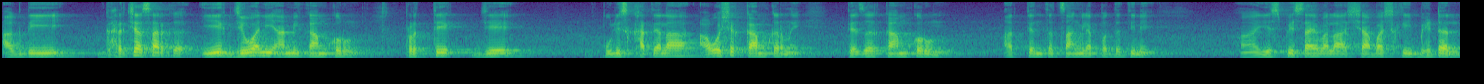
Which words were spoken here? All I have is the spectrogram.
अगदी घरच्यासारखं एक जीवानी आम्ही काम करून प्रत्येक जे पोलीस खात्याला आवश्यक काम करणे त्याचं काम करून अत्यंत चांगल्या पद्धतीने एस पी साहेबाला शाबासकी भेटल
